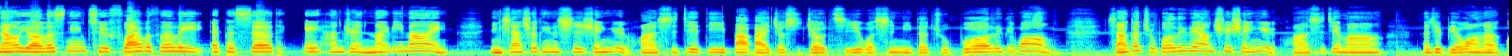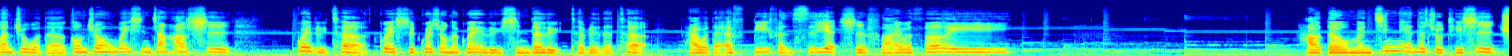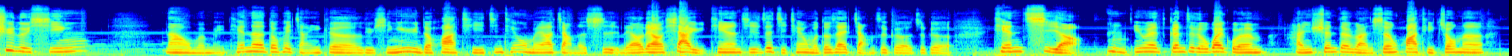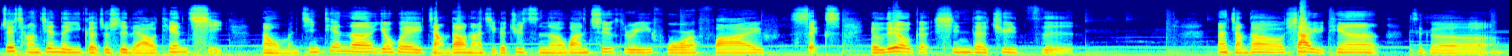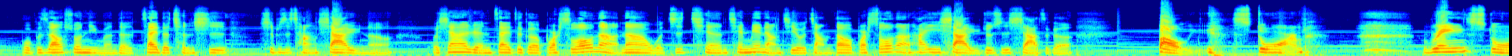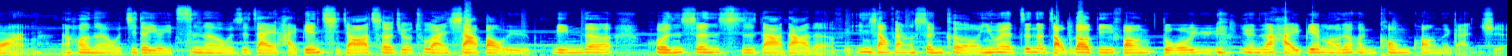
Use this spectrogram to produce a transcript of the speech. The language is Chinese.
Now you're listening to Fly with Lily, episode eight hundred ninety nine。你现在收听的是《神语环世界》第八百九十九集。我是你的主播 Lily Wang。想要跟主播力量去神语环世界吗？那就别忘了关注我的公众微信账号是“贵旅特”，贵是贵重的贵，旅行的旅，特别的特。还有我的 FB 粉丝页是 Fly with Lily。好的，我们今年的主题是去旅行。那我们每天呢都会讲一个旅行英语的话题。今天我们要讲的是聊聊下雨天。其实这几天我们都在讲这个这个天气啊，因为跟这个外国人寒暄的软身话题中呢，最常见的一个就是聊天气。那我们今天呢又会讲到哪几个句子呢？One, two, three, four, five, six，有六个新的句子。那讲到下雨天，这个我不知道说你们的在的城市是不是常下雨呢？我现在人在这个 Barcelona，那我之前前面两集有讲到 Barcelona，它一下雨就是下这个暴雨 storm，rainstorm。然后呢，我记得有一次呢，我是在海边骑脚踏车，就突然下暴雨，淋的。浑身湿哒哒的，印象非常深刻哦，因为真的找不到地方躲雨，因为在海边嘛，就很空旷的感觉。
